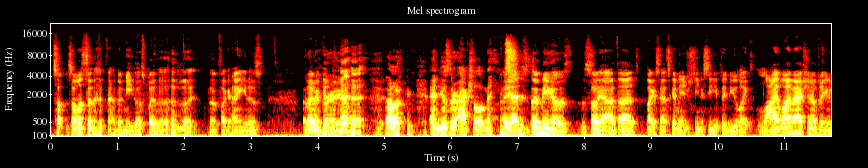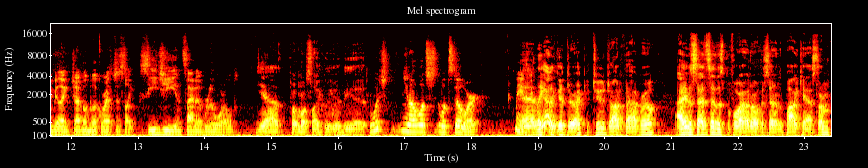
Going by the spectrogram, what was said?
So, someone said that the Migos play the the, the fucking hyenas. That'd be great. that would be, and use their actual names. Oh, yeah, just Amigos. So yeah, uh, like I said, it's gonna be interesting to see if they do like live live action, or if they're gonna be like Jungle Book, where it's just like CG inside of the real world. yeah, that's most likely gonna be it. which you know would would still work. Maybe. And they got a good director too, Jon Favreau. I even said, I said this before. I don't know if I said it on the podcast. I'm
